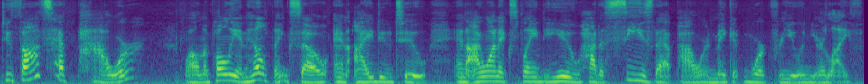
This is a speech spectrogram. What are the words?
Do thoughts have power? Well, Napoleon Hill thinks so, and I do too. And I want to explain to you how to seize that power and make it work for you in your life.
